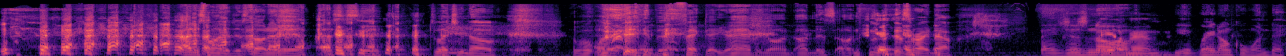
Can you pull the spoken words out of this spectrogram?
I just wanted to just throw that in just to, see, to let you know the effect that you're having on on this on this right now. They just know yeah, I'm man. gonna be a great uncle one day.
